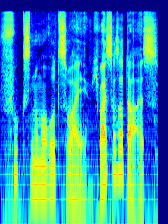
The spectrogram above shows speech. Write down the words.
Fuchs Nummer 2. Ich weiß, dass er da ist.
